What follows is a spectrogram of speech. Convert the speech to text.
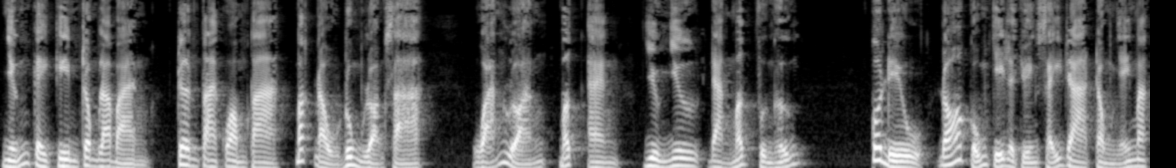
những cây kim trong la bàn trên tay của ông ta bắt đầu rung loạn xạ, hoảng loạn, bất an, dường như đang mất phương hướng. Có điều đó cũng chỉ là chuyện xảy ra trong nhảy mắt.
